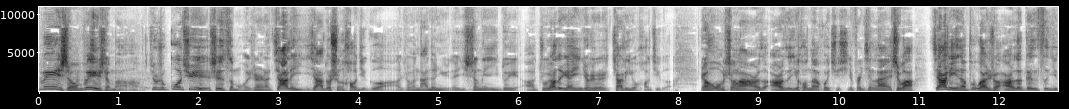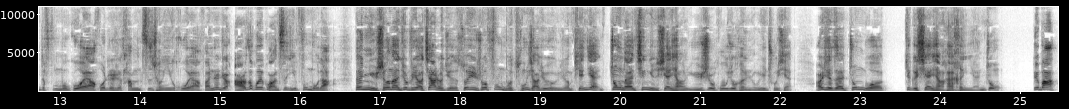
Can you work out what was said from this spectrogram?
为什么？为什么啊？就是过去是怎么回事呢？家里一家都生好几个啊，什么男的女的，生了一堆啊。主要的原因就是家里有好几个，然后我们生了儿子，儿子以后呢会娶媳妇进来，是吧？家里呢不管说儿子跟自己的父母过呀，或者是他们自成一户呀，反正这儿子会管自己父母的。那女生呢就是要嫁出去的，所以说父母从小就有一种偏见，重男轻女的现象，于是乎就很容易出现，而且在中国这个现象还很严重，对吧？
